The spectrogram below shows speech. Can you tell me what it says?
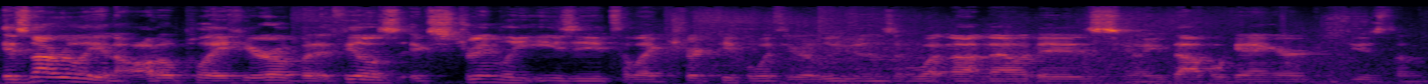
it's not really an autoplay hero, but it feels extremely easy to like trick people with your illusions and whatnot nowadays. You know, you doppelganger, confuse them.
